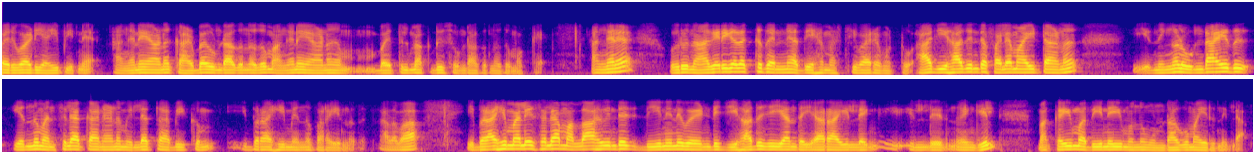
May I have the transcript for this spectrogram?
പരിപാടിയായി. പിന്നെ അങ്ങനെയാണ് കഴബ ഉണ്ടാകുന്നതും അങ്ങനെയാണ് ബൈത്തുൽ മഖ്ദീസ് ഉണ്ടാകുന്നതുമൊക്കെ. അങ്ങനെ ഒരു നാഗരികതക്ക് തന്നെ അദ്ദേഹം അസ്ഥിവാരമിട്ടു. ആ ജിഹാദിന്റെ ഫലമായിട്ടാണ് നിങ്ങൾ ഉണ്ടായത് എന്ന് മനസ്സിലാക്കാനാണ് മില്ലത്ത് അബീക്കും ഇബ്രാഹിം എന്ന് പറയുന്നത്. അഥവാ ഇബ്രാഹിം അലൈഹി സ്വലാം അള്ളാഹുവിന്റെ ദീനിന് വേണ്ടി ജിഹാദ് ചെയ്യാൻ തയ്യാറായില്ലെങ്കിൽ മക്കയും മദീനയും ഒന്നും ഉണ്ടാകുമായിരുന്നില്ല.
